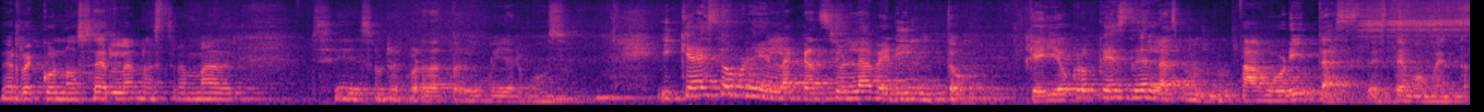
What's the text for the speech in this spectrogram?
De reconocerla, nuestra madre. Sí, es un recordatorio muy hermoso. ¿Y qué hay sobre la canción Laberinto? Que yo creo que es de las favoritas de este momento.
